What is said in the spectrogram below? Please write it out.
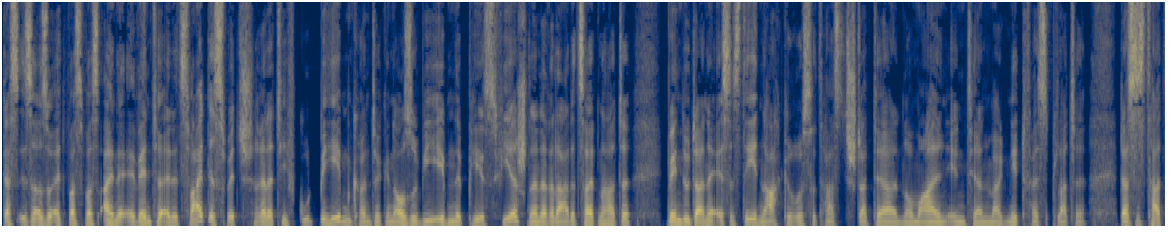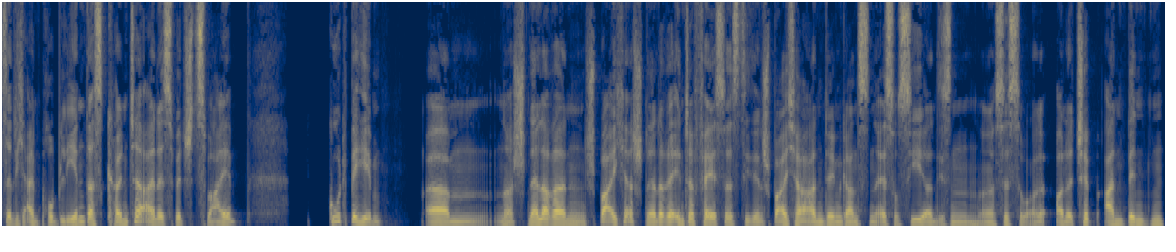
Das ist also etwas, was eine eventuelle zweite Switch relativ gut beheben könnte, genauso wie eben eine PS4 schnellere Ladezeiten hatte, wenn du deine SSD nachgerüstet hast, statt der normalen internen Magnetfestplatte. Das ist tatsächlich ein Problem, das könnte eine Switch 2 gut beheben ähm, ne, schnelleren Speicher, schnellere Interfaces, die den Speicher an den ganzen SoC, an diesen äh, System on a Chip anbinden.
